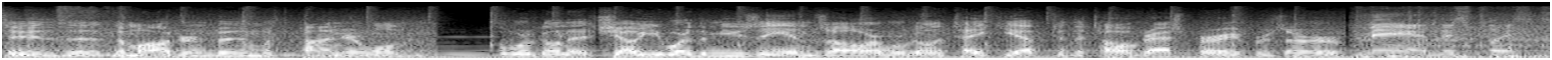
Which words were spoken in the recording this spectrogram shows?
to the, the modern boom with Pioneer Woman. We're going to show you where the museums are. We're going to take you up to the Tallgrass Prairie Preserve. Man, this place is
